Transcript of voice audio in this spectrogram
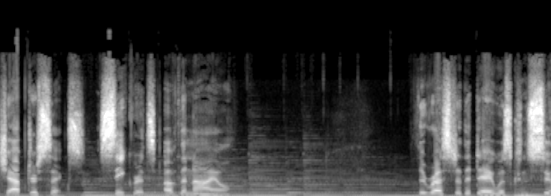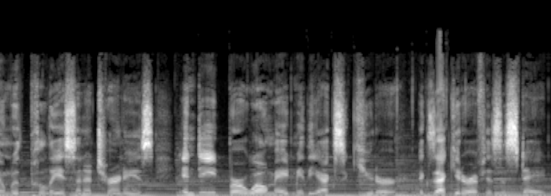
Chapter 6 Secrets of the Nile the rest of the day was consumed with police and attorneys. Indeed, Burwell made me the executor, executor of his estate.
